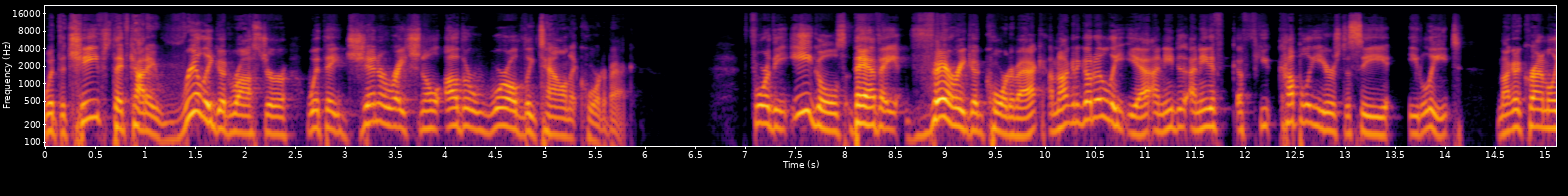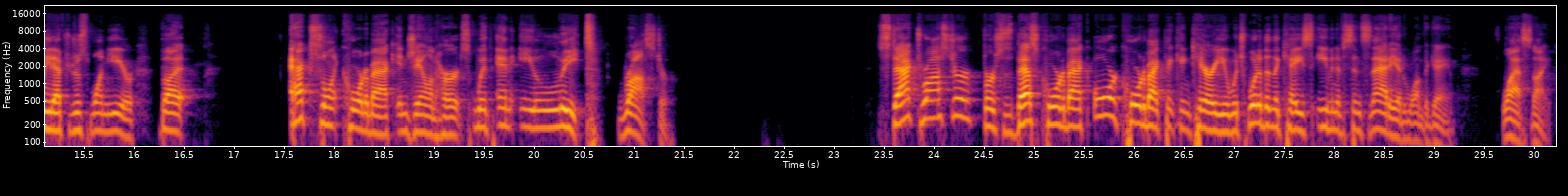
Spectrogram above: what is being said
With the Chiefs, they've got a really good roster with a generational, otherworldly talent at quarterback. For the Eagles, they have a very good quarterback. I'm not going to go to elite yet. I need to, I need a, a few couple of years to see elite. I'm not going to crown him elite after just one year, but excellent quarterback in Jalen Hurts with an elite roster. Stacked roster versus best quarterback or quarterback that can carry you, which would have been the case even if Cincinnati had won the game last night.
